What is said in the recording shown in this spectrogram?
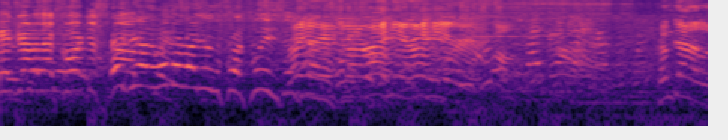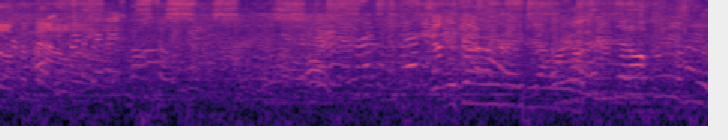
Adriana, that gorgeous smile. Adriana, one more right here in the front, please. Right here, Adriana. Adriana, right here, right here. Oh. Come down a little, come down a little. Adriana Lima, Adriana Lima. So you get all three of you.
